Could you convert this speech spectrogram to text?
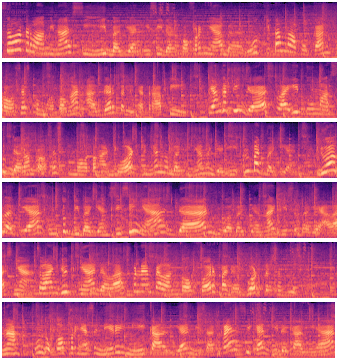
setelah terlaminasi bagian isi dan covernya baru kita melakukan proses pemotongan agar terlihat rapi. Yang ketiga setelah itu masuk dalam proses pemotongan board dengan membaginya menjadi empat bagian. Dua bagian untuk di bagian sisinya dan dua bagian lagi sebagai alasnya. Selanjutnya adalah penempelan cover pada board tersebut. Nah, untuk covernya sendiri nih, kalian bisa kreasikan ide kalian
